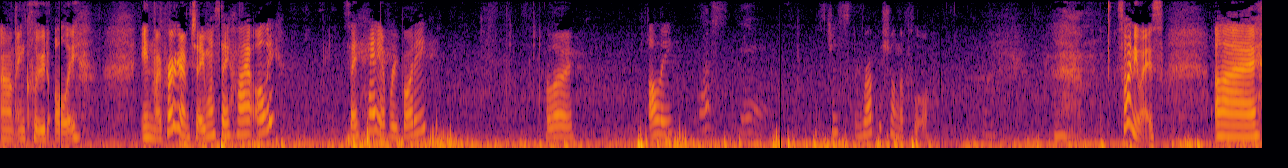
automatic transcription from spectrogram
um, include Ollie in my program today. You want to say hi, Ollie? Say hey, everybody. Hello, Ollie. What's this? It's just rubbish on the floor. So, anyways, I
